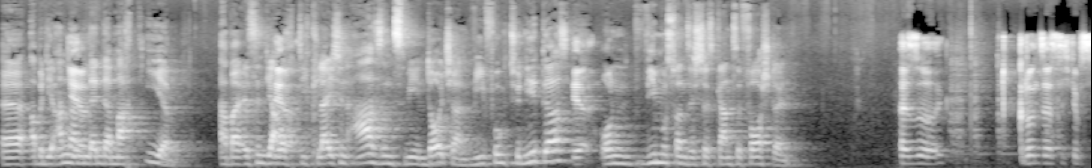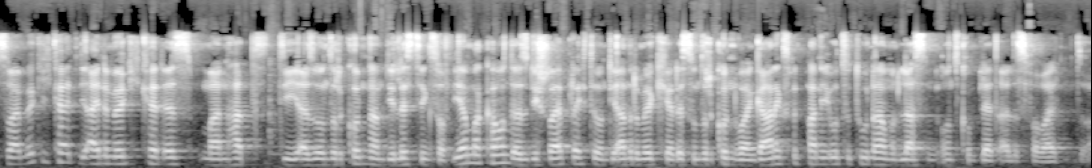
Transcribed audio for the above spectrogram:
äh, aber die anderen ja. Länder macht ihr. Aber es sind ja, ja, auch die gleichen Asens wie in Deutschland. Wie funktioniert das ja. und wie muss man sich das Ganze vorstellen? Also grundsätzlich gibt es zwei Möglichkeiten. Die eine Möglichkeit ist, man hat die, also unsere Kunden haben die Listings auf ihrem Account, also die Schreibrechte, und die andere Möglichkeit ist, unsere Kunden wollen gar nichts mit PanEU zu tun haben und lassen uns komplett alles verwalten. So.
